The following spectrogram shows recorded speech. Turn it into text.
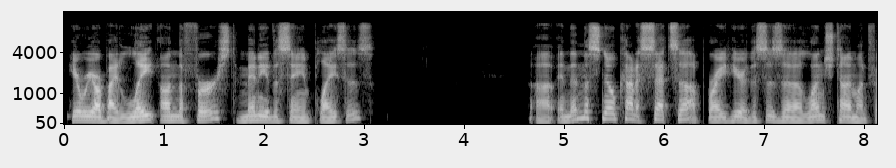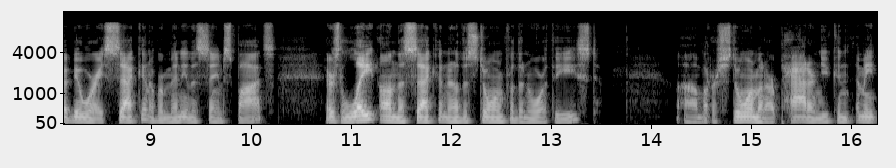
Here we are by late on the 1st, many of the same places. Uh, and then the snow kind of sets up right here. This is uh, lunchtime on February 2nd over many of the same spots. There's late on the 2nd, another storm for the northeast. Uh, but our storm and our pattern, you can, I mean,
